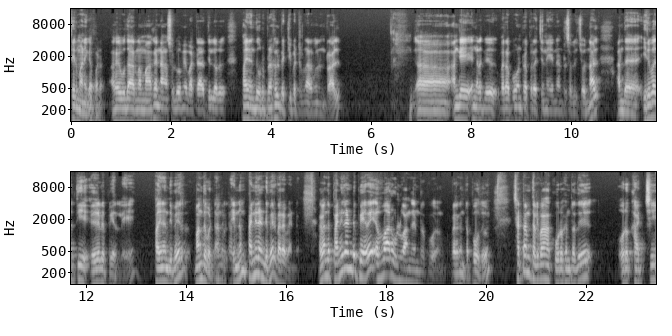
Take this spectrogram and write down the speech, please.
தீர்மானிக்கப்படும் ஆக உதாரணமாக நாங்கள் சொல்லுவோமே வட்டாரத்தில் ஒரு பதினைந்து உறுப்பினர்கள் வெற்றி பெற்றிருந்தார்கள் என்றால் அங்கே எங்களுக்கு வரப்போன்ற பிரச்சனை என்னென்று சொல்லி சொன்னால் அந்த இருபத்தி ஏழு பேர்லே பதினைந்து பேர் வந்து விட்டார்கள். இன்னும் பன்னிரெண்டு பேர் வர வேண்டும். அந்த பன்னிரெண்டு பேரை எவ்வாறு உள்வாங்க என்று வருகின்ற போது சட்டம் தெளிவாக கூறுகின்றது ஒரு கட்சி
